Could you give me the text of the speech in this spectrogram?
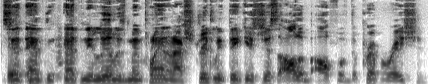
since yeah. Anthony, Anthony Leal has been playing, and I strictly think it's just all of, off of the preparation,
